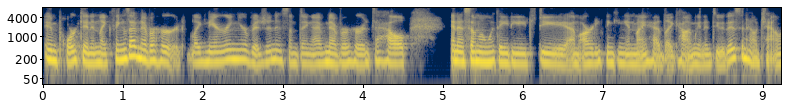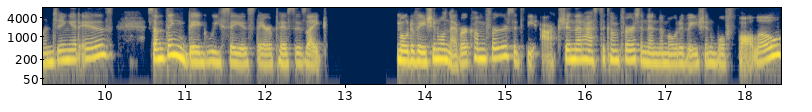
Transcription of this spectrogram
important and like things I've never heard. Like narrowing your vision is something I've never heard to help. And as someone with ADHD, I'm already thinking in my head like how I'm going to do this and how challenging it is. Something big we say as therapists is like motivation will never come first. It's the action that has to come first, and then the motivation will follow.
